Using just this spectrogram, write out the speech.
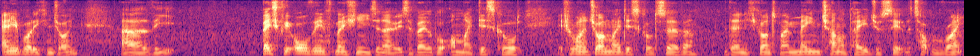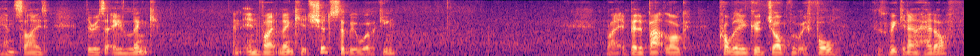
Anybody can join. Uh, the Basically, all the information you need to know is available on my Discord. If you want to join my Discord server, then if you go onto my main channel page, you'll see at the top right hand side there is a link, an invite link. It should still be working. Right, a bit of backlog. Probably a good job that we're full, because we can now head off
